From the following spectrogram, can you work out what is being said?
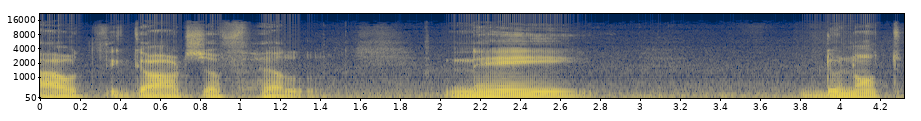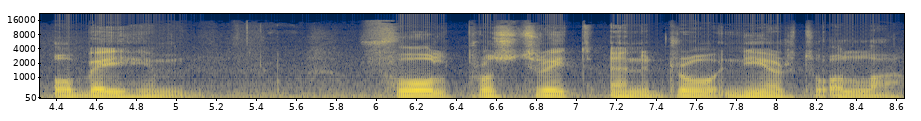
out the guards of hell. Nay, do not obey him. Fall prostrate and draw near to Allah.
